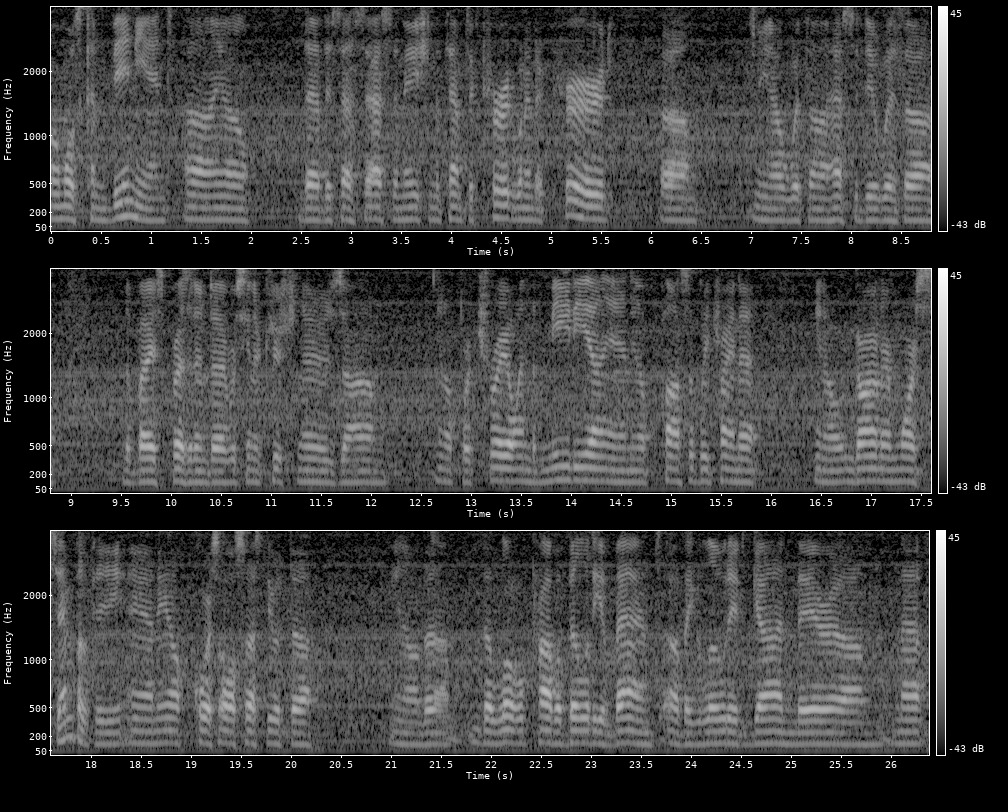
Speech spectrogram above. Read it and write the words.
almost convenient. Uh, you know that this assassination attempt occurred when it occurred. Um, you know, with uh, has to do with uh, the Vice President uh, Cristina Kirchner's um, you know portrayal in the media and you know possibly trying to you know garner more sympathy and you know of course also has to do with the you know the the low probability event of a loaded gun there um, not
